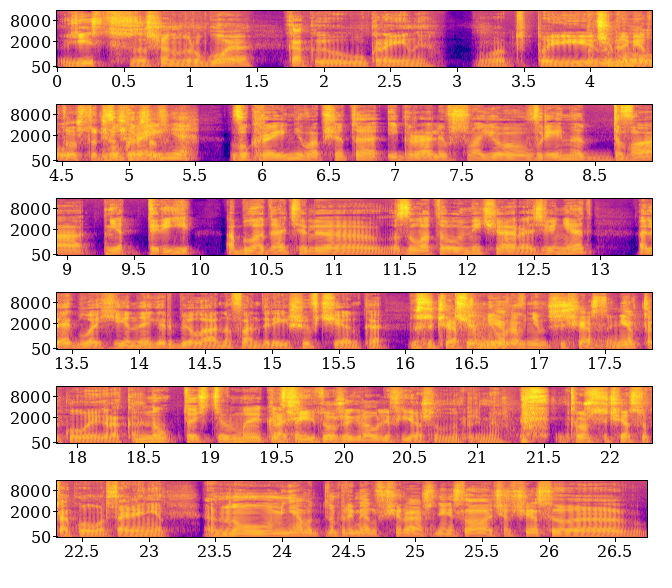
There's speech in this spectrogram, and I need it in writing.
Есть совершенно другое, как и у Украины. Вот. И, Почему? например, то, что Черчесов... В Украине, в Украине вообще-то играли в свое время два, нет, три обладателя золотого мяча, разве нет? Олег Блохин, Игорь Биланов, Андрей Шевченко. Сейчас Чем нет, не уровнем... сейчас нет такого игрока. Ну, то есть мы... В России тоже играл Лев Яшин, например. Тоже сейчас вот такого вратаря нет. Но у меня вот, например, вчерашние слова Черчесова,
